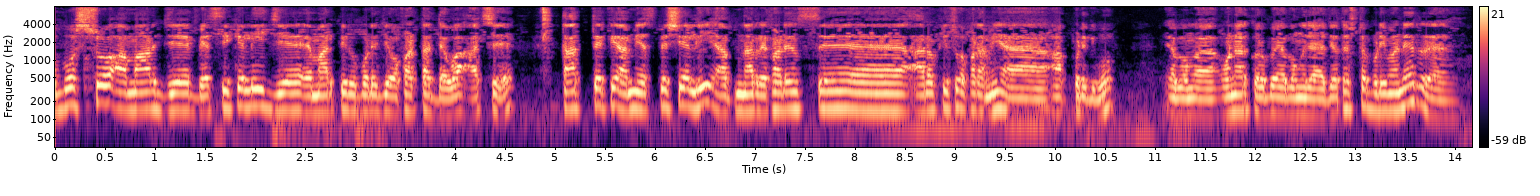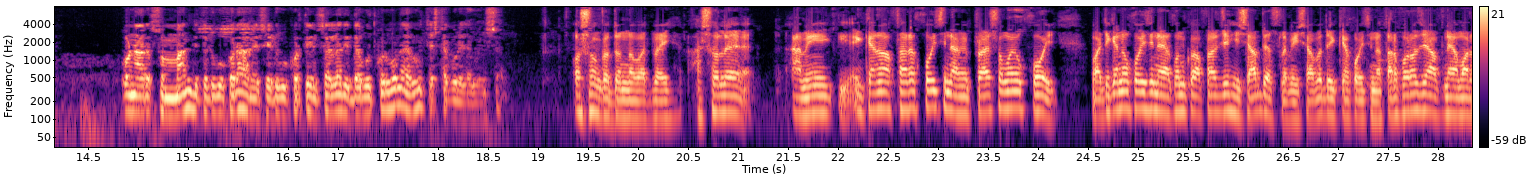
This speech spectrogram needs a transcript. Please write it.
অবশ্য আমার যে বেসিক্যালি যে এমআরপির উপরে যে অফারটা দেওয়া আছে, তার থেকে আমি স্পেশালি আপনার রেফারেন্সে আরও কিছু অফার আমি আপ করে দিব এবং অনার করব এবং যথেষ্ট পরিমাণের ওনার সম্মান যেটুকু করা আমি সেটুকু করতে ইনশাল্লাহ দ্বিধাবোধ করব না এবং চেষ্টা করে যাব ইনশাল্লাহ অসংখ্য ধন্যবাদ ভাই। আসলে আমি কেন আপনারা কইছি না? আমি প্রায় সময় কই বাট কেন কইছি না? এখন আপনার যে হিসাব দিয়েছিলাম হিসাবে দেখে কইছি না। তারপরে যে আপনি আমার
